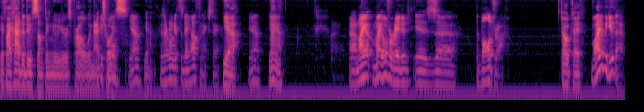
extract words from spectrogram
if I had to do something New Year's, probably my That'd be cool. choice. Yeah. yeah, Because everyone gets the day off the next day. yeah, Yeah. yeah, yeah. Uh, my my overrated is uh, the ball drop. Okay, Why did we do that?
